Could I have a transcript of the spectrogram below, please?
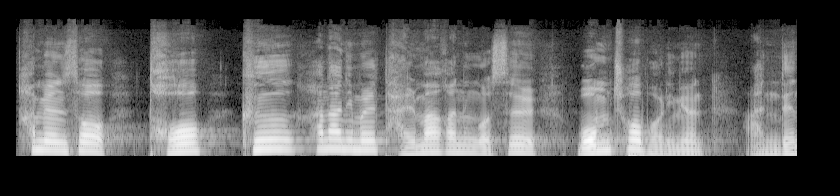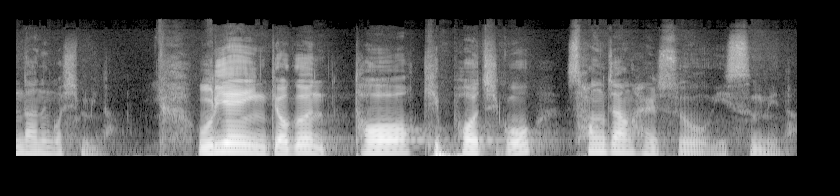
하면서 더 그 하나님을 닮아가는 것을 멈춰버리면 안 된다는 것입니다. 우리의 인격은 더 깊어지고 성장할 수 있습니다.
